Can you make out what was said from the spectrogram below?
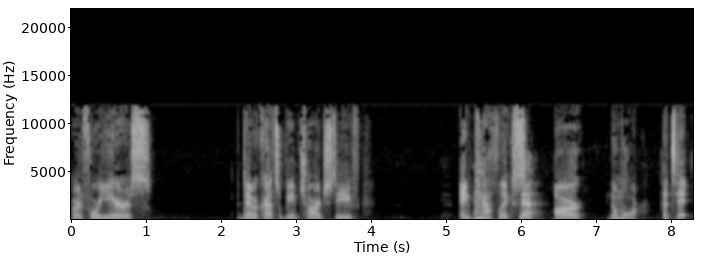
or in 4 years the Democrats will be in charge, Steve. And mm-hmm. Catholics yeah. are no more. That's it.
